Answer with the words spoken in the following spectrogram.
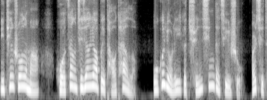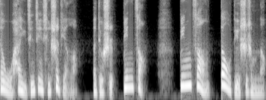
你听说了吗？火葬即将要被淘汰了。我国有了一个全新的技术，而且在武汉已经进行试点了，那就是冰葬。冰葬到底是什么呢？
